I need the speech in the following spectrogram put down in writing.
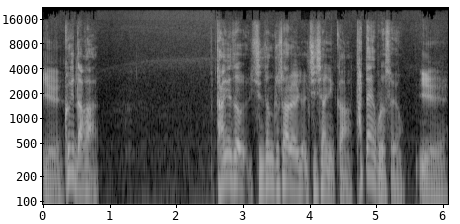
예. 거기다가 당에서 진상 조사를 지시하니까 탈당해 버렸어요. 예.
